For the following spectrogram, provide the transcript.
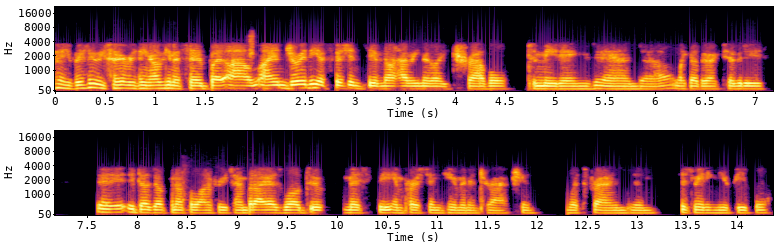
Yeah, you basically said everything I was going to say, but um, I enjoy the efficiency of not having to like travel to meetings and uh, like other activities. It, it, does open up a lot of free time, but I as well do miss the in-person human interaction with friends and just meeting new people.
